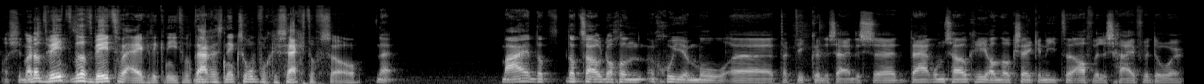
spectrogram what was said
als je maar dat, weet, dat weten we eigenlijk niet, want daar is niks over gezegd of zo. Nee. Maar dat, dat zou nog een, een goede mol-tactiek uh, kunnen zijn. Dus uh, daarom zou ik Rian ook zeker niet uh, af willen schrijven door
